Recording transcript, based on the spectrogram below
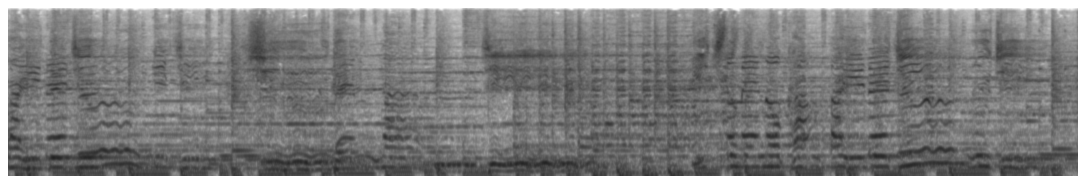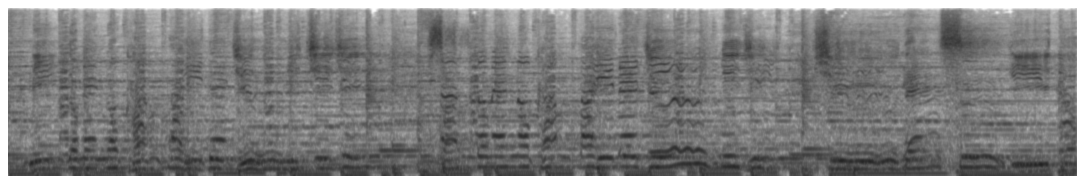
杯で12時の乾杯で10時二度目の乾杯で11時。三度目の乾杯で12時。終電過ぎた。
